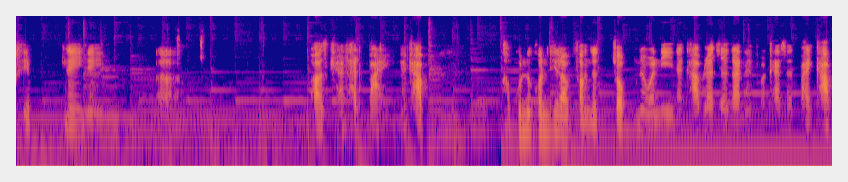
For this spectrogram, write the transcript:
คลิปในในพอดแคสต์ถัดไปนะครับ ขอบคุณทุกคนที่รับฟังจนจบในวันนี้นะครับ แล้วเจอกันในพอดแคสต์ต่อไปครับ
